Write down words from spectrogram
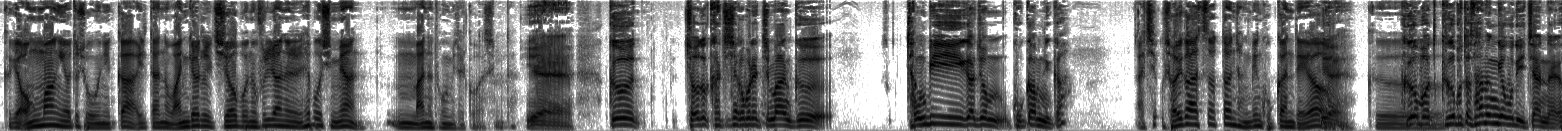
그게 엉망이어도 좋으니까 일단은 완결을 지어보는 훈련을 해보시면 음, 많은 도움이 될 것 같습니다. 예. 그, 저도 같이 작업을 했지만 그, 장비가 좀 고가입니까? 아, 지- 저희가 썼던 장비는 고가인데요. 예. 그 그거 뭐, 그거부터 사는 경우도 있지 않나요?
